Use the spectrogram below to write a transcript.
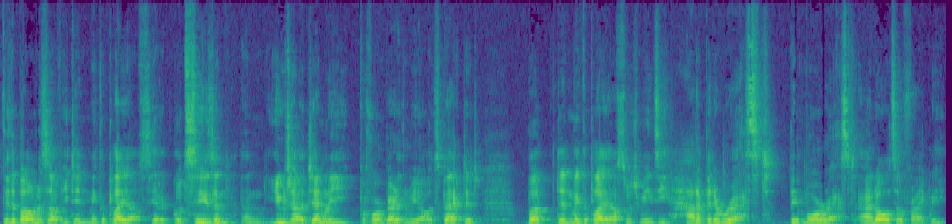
did the bonus of he didn't make the playoffs. He had a good season, and Utah generally performed better than we all expected but didn't make the playoffs, which means he had a bit of rest, a bit more rest, and also, frankly,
